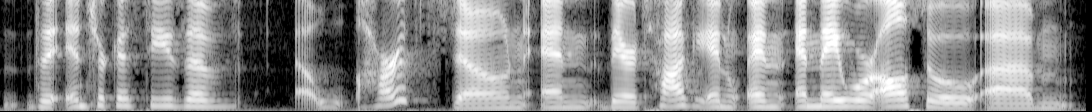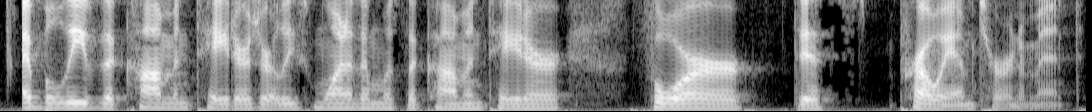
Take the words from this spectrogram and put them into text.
the intricacies of uh, Hearthstone, and they're talking, and, and, and they were also, um, I believe, the commentators, or at least one of them was the commentator for this pro am tournament.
